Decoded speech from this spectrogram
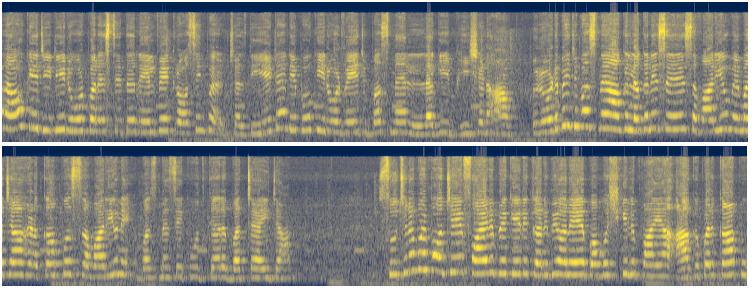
राव के जीटी रोड पर स्थित रेलवे क्रॉसिंग पर चलती एटा डिपो की रोडवेज़ बस में लगी भीषण आग। रोडवेज़ बस में आग लगने से सवारियों में मचा हड़कंप। सवारियों ने बस में से कूदकर बचाई जान। सूचना पर पहुँचे फायर ब्रिगेड कर्मियों ने बमुश्किल पाया आग पर काबू।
